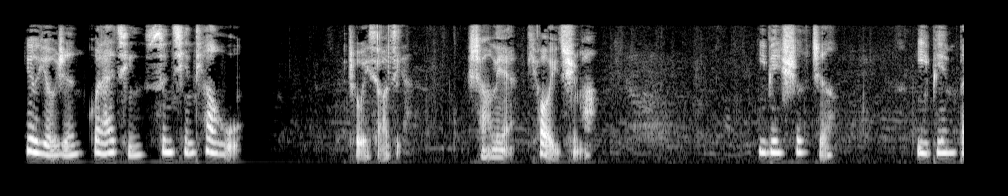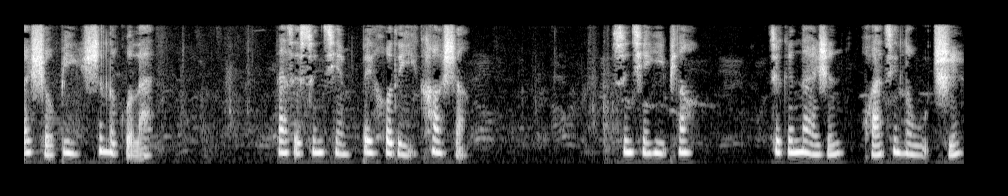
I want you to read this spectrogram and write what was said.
又有人过来请孙茜跳舞，这位小姐，赏脸跳一曲吗？一边说着。一边把手臂伸了过来，搭在孙茜背后的倚靠上。孙茜一飘，就跟那人滑进了舞池。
